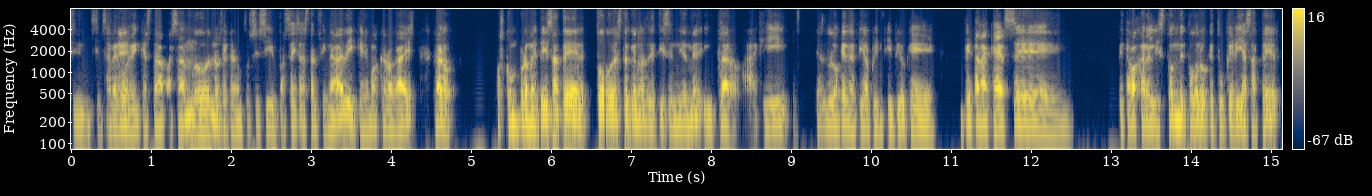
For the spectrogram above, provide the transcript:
sin, saber muy bien qué estaba pasando. Nos dijeron, pues sí, sí, pasáis hasta el final y queremos que lo hagáis. Claro, os comprometéis a hacer todo esto que nos decís en 10 meses. Y claro, aquí es lo que decía al principio, que empiezan a caerse, empieza a bajar el listón de todo lo que tú querías hacer.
